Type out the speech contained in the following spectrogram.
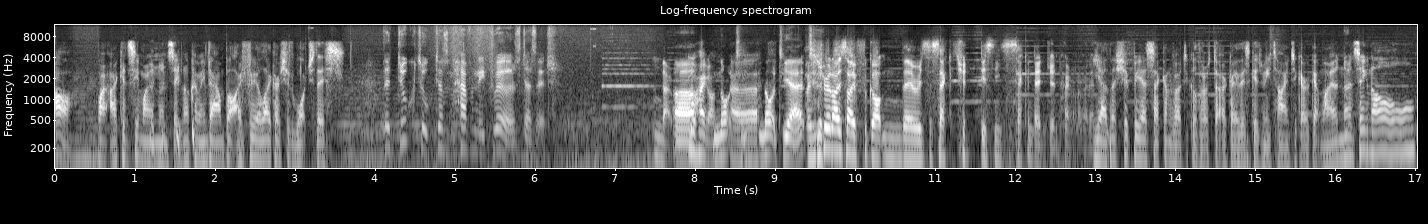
Oh, I can see my unknown signal coming down, but I feel like I should watch this. The Duk Duk doesn't have any drills, does it? No. Uh, oh, hang on. Not, Uh, not yet. I just realised I've forgotten there is a second. Should this needs a second engine? Hang on a minute. Yeah, there should be a second vertical thruster. Okay, this gives me time to go get my unknown signal.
